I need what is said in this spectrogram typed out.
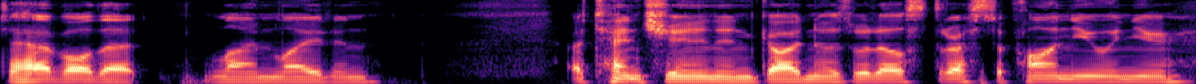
to have all that limelight and attention and God knows what else thrust upon you and you're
